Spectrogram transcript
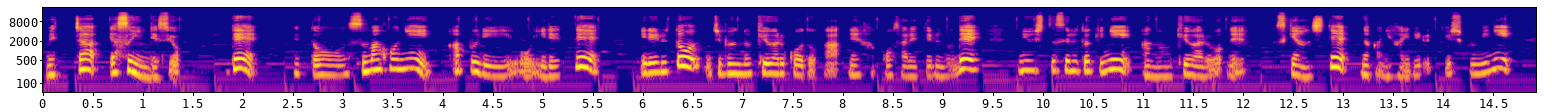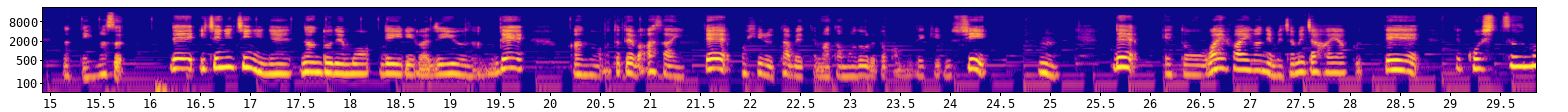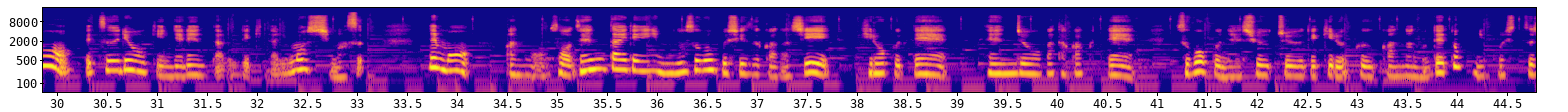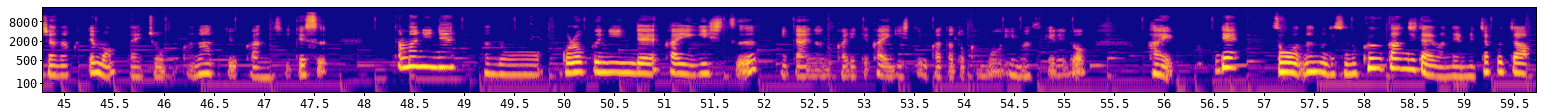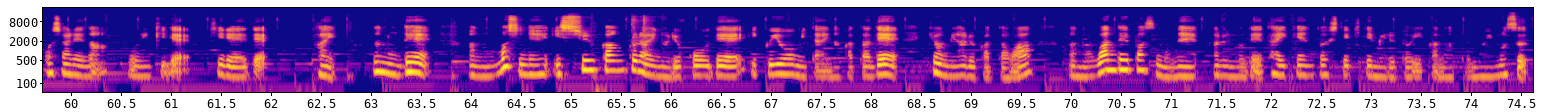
めっちゃ安いんですよ。で、えっと、スマホにアプリを入れて、入れると自分の QR コードがね、発行されているので、入室するときにあの QR をね、スキャンして中に入れるっていう仕組みになっています。で、1日にね、何度でも出入りが自由なので、あの、例えば朝行ってお昼食べてまた戻るとかもできるし、うん。で、えっと、Wi-Fi がね、めちゃめちゃ早くて、で、個室も別料金でレンタルできたりもします。でも、あの、そう、全体的にものすごく静かだし、広くて、天井が高くて、すごくね、集中できる空間なので、特に個室じゃなくても大丈夫かなっていう感じです。たまにね、あの、5、6人で会議室みたいなの借りて会議してる方とかもいますけれど、はい。で、そう、なのでその空間自体はね、めちゃくちゃおしゃれな雰囲気で、綺麗で、はい。なので、あの、もしね、1週間くらいの旅行で行くよみたいな方で、興味ある方は、あの、ワンデーパスもね、あるので、体験として来てみるといいかなと思います。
